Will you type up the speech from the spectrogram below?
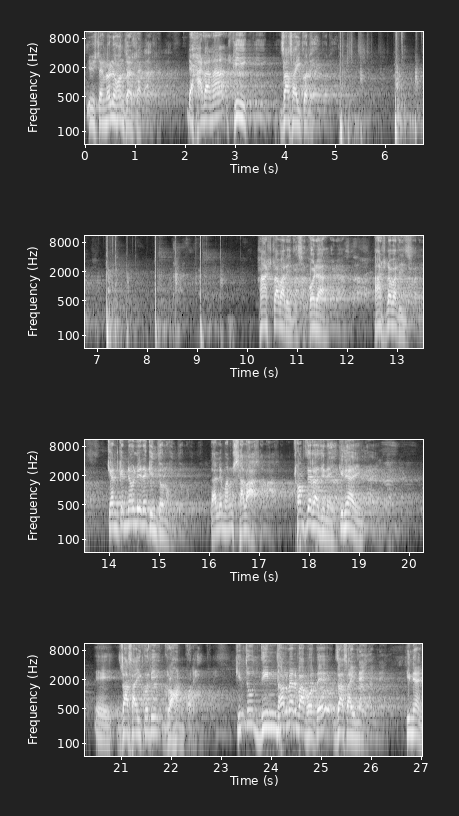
তিরিশ টাকা নইলে পঞ্চাশ টাকা। এটা হাডা না, ঠিক যাচাই করে। হাঁসটা বাড়িয়ে দিছে কয়টা? হাঁসটা বাড়িয়ে দিছে কেন কেন হলে এটা কিনতো না। তাহলে মানুষ সালা ঠকতে রাজি নেই কিনে এই যাচাই করি, গ্রহণ করে। কিন্তু দিন ধর্মের বাবদে যাচাই নেই। কিনে আই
